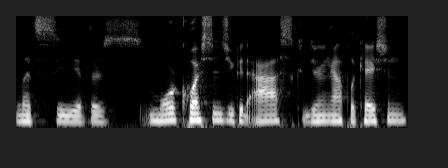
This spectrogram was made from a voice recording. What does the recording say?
let's see if there's more questions you could ask during application.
